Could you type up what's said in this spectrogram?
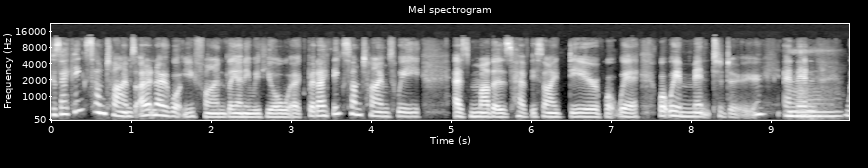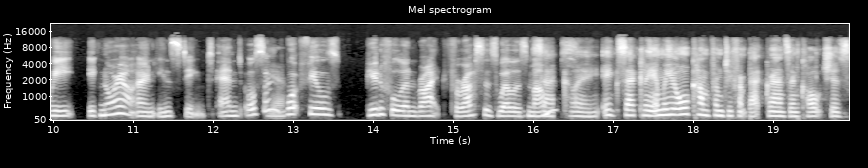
because I think sometimes I don't know what you find, Leonie, with your work, but I think sometimes we as mothers have this idea of what we're what we're meant to do and mm. then we ignore our own instinct and also yeah. what feels beautiful and right for us as well as mums. Exactly, exactly. And we all come from different backgrounds and cultures.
